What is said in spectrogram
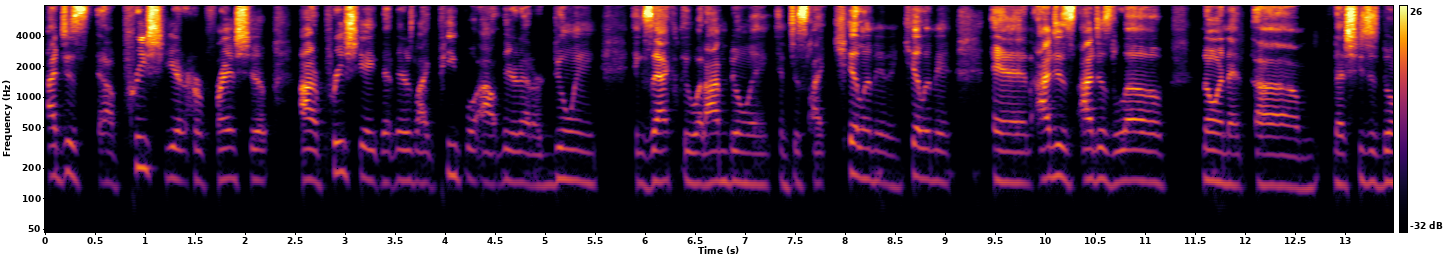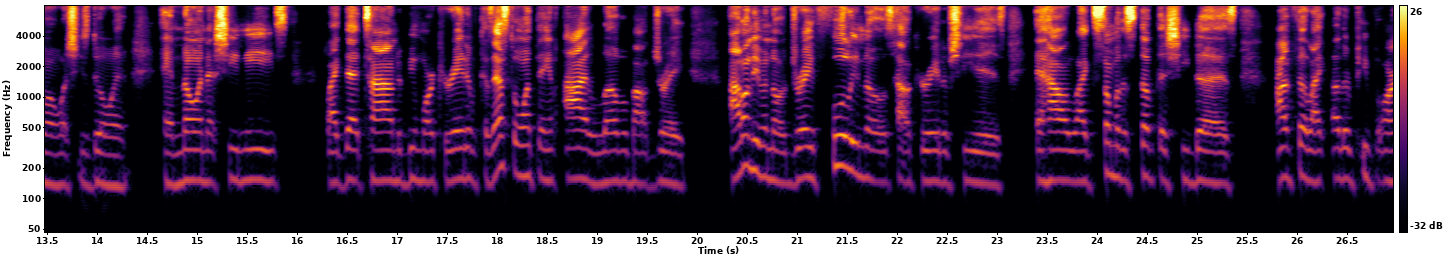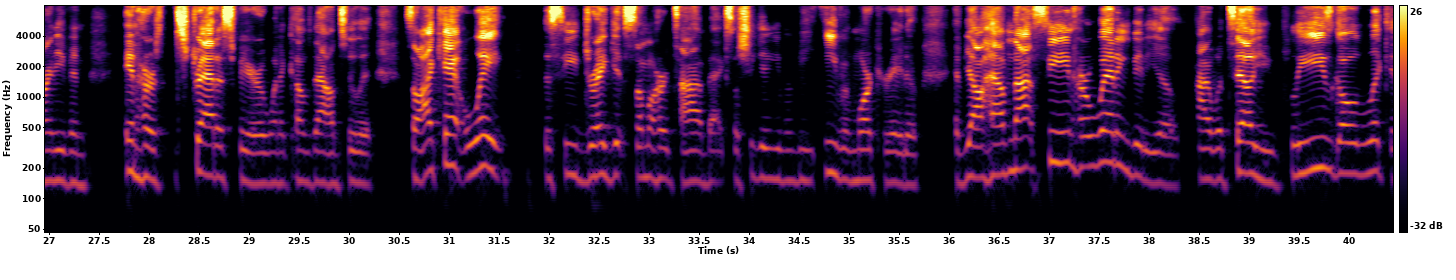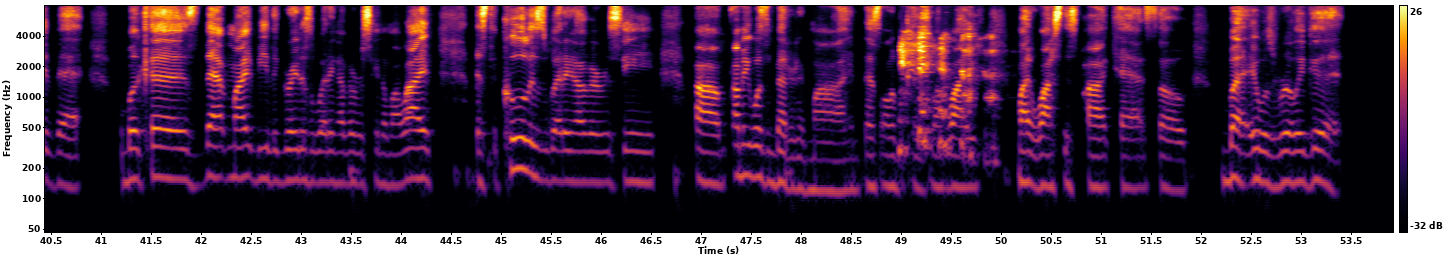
I just appreciate her friendship. I appreciate that there's like people out there that are doing exactly what I'm doing and just like killing it and killing it. And I just I just love knowing that um that she's just doing what she's doing and knowing that she needs like that time to be more creative because that's the one thing I love about Dre. I don't even know if Dre fully knows how creative she is and how like some of the stuff that she does. I feel like other people aren't even in her stratosphere when it comes down to it. So I can't wait to see Dre get some of her time back so she can even be even more creative. If y'all have not seen her wedding video, I would tell you, please go look at that because that might be the greatest wedding I've ever seen in my life. It's the coolest wedding I've ever seen. Um, I mean, it wasn't better than mine. That's only because my wife might watch this podcast. So, but it was really good.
